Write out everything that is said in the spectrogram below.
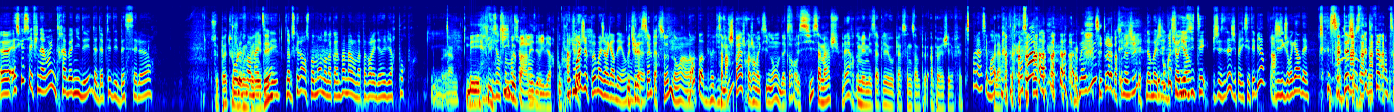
Euh, Est-ce que c'est finalement une très bonne idée d'adapter des best-sellers C'est pas toujours une bonne idée. télé? Non, parce que là, en ce moment, on en a quand même pas mal. On n'a pas parlé des rivières pourpres. Qui, qui- Mais, qui moment veut parler des 2. rivières pauvres Ah, Moi, je peux. Moi, j'ai regardé. hein, Mais tu es la euh, seule personne, non à- Non, pas, pas du Ça tout. marche pas, je crois, Jean-Maxime, non D'accord. Si, ça marche. Merde. Mais, mais ça plaît aux personnes un peu, un peu âgées en fait. Voilà, c'est moi. Voilà. Bonsoir. C'est toi la personne âgée Non, moi Mais j'ai une curiosité. J'ai pas dit que c'était bien. Ah. J'ai dit que je regardais. c'est deux choses très différentes.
